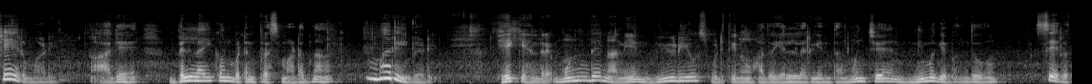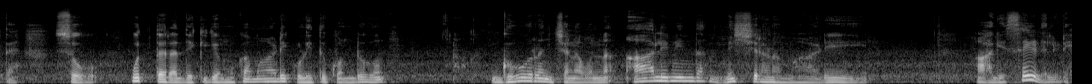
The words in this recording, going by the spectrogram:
ಶೇರ್ ಮಾಡಿ. ಹಾಗೆ ಬೆಲ್ ಐಕಾನ್ ಬಟನ್ ಪ್ರೆಸ್ ಮಾಡೋದನ್ನ ಮರಿಬೇಡಿ. ಏಕೆ ಅಂದರೆ ಮುಂದೆ ನಾನೇನು ವೀಡಿಯೋಸ್ ಬಿಡ್ತೀನೋ ಅದು ಎಲ್ಲರಿಗಿಂತ ಮುಂಚೆ ನಿಮಗೆ ಬಂದು ಸೇರುತ್ತೆ. ಸೊ ಉತ್ತರ ದಿಕ್ಕಿಗೆ ಮುಖ ಮಾಡಿ ಕುಳಿತುಕೊಂಡು ಗೋರಂಚನವನ್ನು ಹಾಲಿನಿಂದ ಮಿಶ್ರಣ ಮಾಡಿ ಹಾಗೆ ಸೈಡಲ್ಲಿಡಿ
